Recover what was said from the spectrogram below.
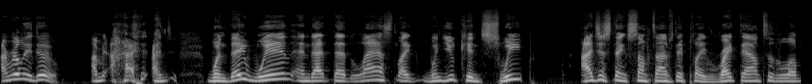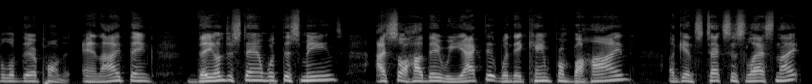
I really do. I mean, I, I, when they win and that that last like when you can sweep, I just think sometimes they play right down to the level of their opponent. And I think they understand what this means. I saw how they reacted when they came from behind against Texas last night.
